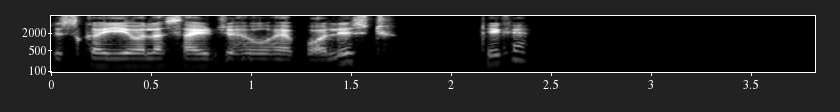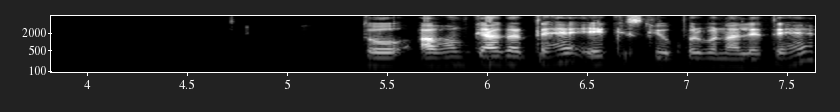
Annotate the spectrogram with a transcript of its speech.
जिसका ये वाला साइड जो है वो है पॉलिस्ड ठीक है? तो अब हम क्या करते हैं? एक इसके ऊपर बना लेते हैं।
